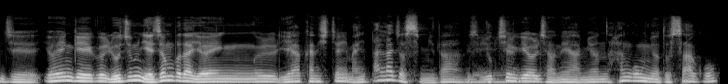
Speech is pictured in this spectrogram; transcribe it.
이제 여행 계획을 요즘은 예전보다 여행을 예약하는 시점이 많이 빨라졌습니다. 그래서 네. 6, 7개월 전에 하면 항공료도 싸고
